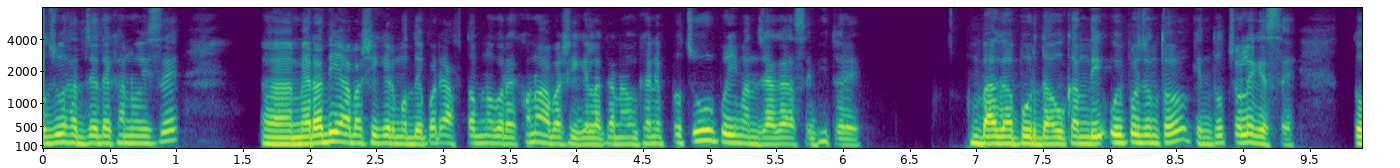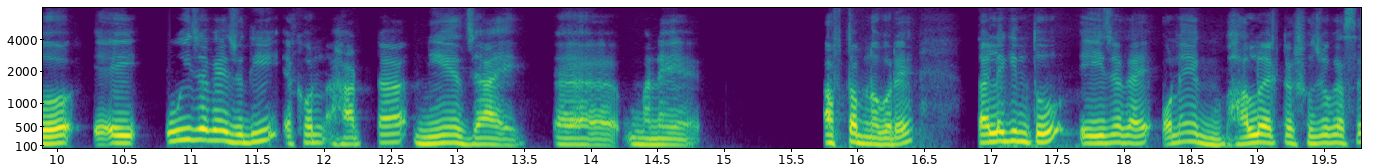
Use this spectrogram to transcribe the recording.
অজুহাত যে দেখানো হয়েছে মেরাদিয়া আবাসিকের মধ্যে পরে আফতাবনগর এখনও আবাসিক এলাকা না ওখানে প্রচুর পরিমাণ জায়গা আছে ভিতরে। বাগাপুর, দাউকান্দি, ওই পর্যন্ত কিন্তু চলে গেছে। তো এই, ওই জায়গায় যদি এখন হাটটা নিয়ে যায় মানে আফতাবনগরে, তাহলে কিন্তু এই জায়গায় অনেক ভালো একটা সুযোগ আছে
